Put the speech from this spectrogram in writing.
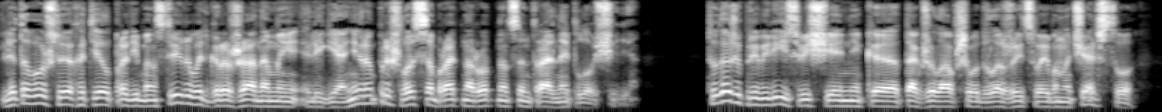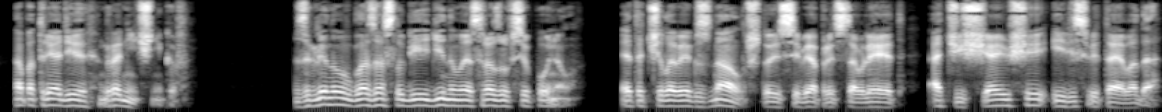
Для того, что я хотел продемонстрировать горожанам и легионерам, пришлось собрать народ на центральной площади. Туда же привели и священника, так желавшего доложить своему начальству об отряде граничников. Заглянув в глаза слуги Единого, я сразу все понял. Этот человек знал, что из себя представляет очищающая или святая вода.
